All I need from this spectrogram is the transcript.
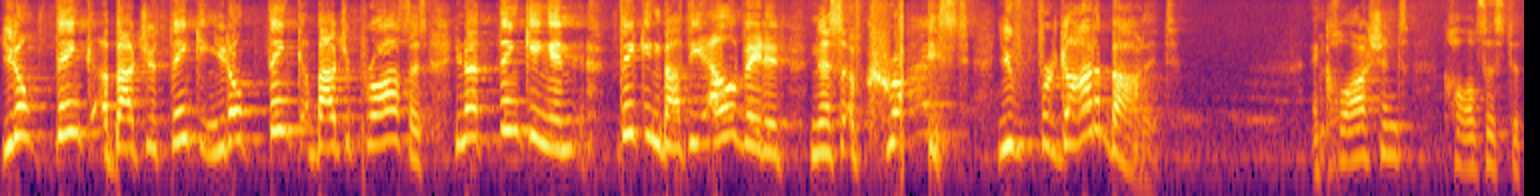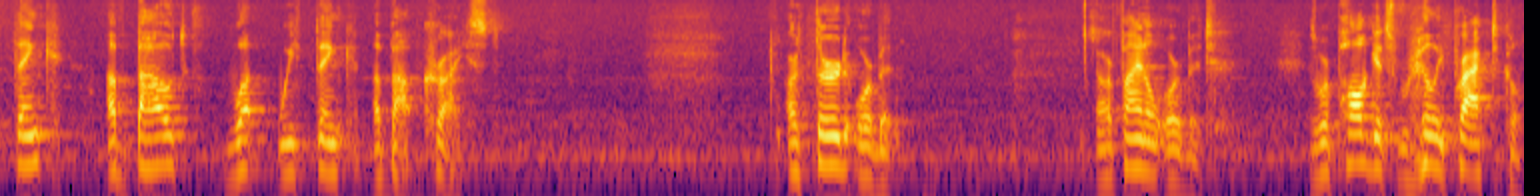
You don't think about your thinking. You don't think about your process. You're not thinking and thinking about the elevatedness of Christ. You forgot about it. And Colossians calls us to think about what we think about Christ. Our third orbit, our final orbit, is where Paul gets really practical.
